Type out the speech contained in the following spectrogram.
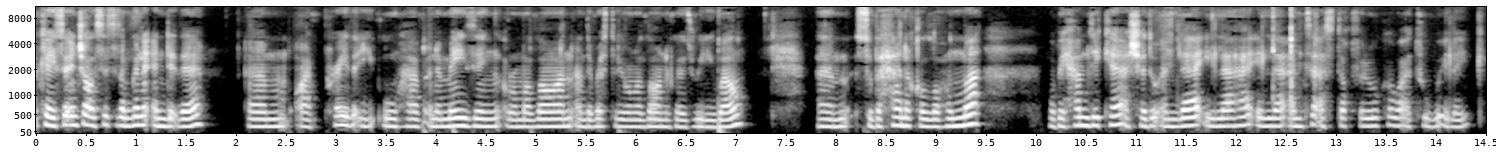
Okay, so inshallah, sisters, I'm going to end it there. Um, I pray that you all have an amazing Ramadan and the rest of your Ramadan goes really well. Um, سبحانك اللهم وبحمدك أشهد أن لا إله إلا أنت أستغفرك وأتوب إليك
